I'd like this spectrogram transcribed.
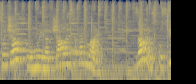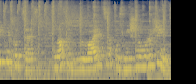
спочатку ми навчалися онлайн. Зараз освітній процес у нас відбувається у змішаному режимі.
